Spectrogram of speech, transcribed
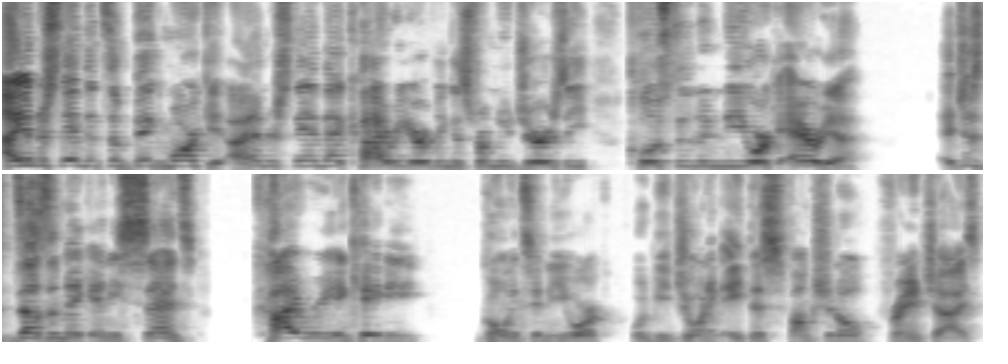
I understand it's a big market. I understand that Kyrie Irving is from New Jersey, close to the New York area. It just doesn't make any sense. Kyrie and KD going to New York would be joining a dysfunctional franchise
